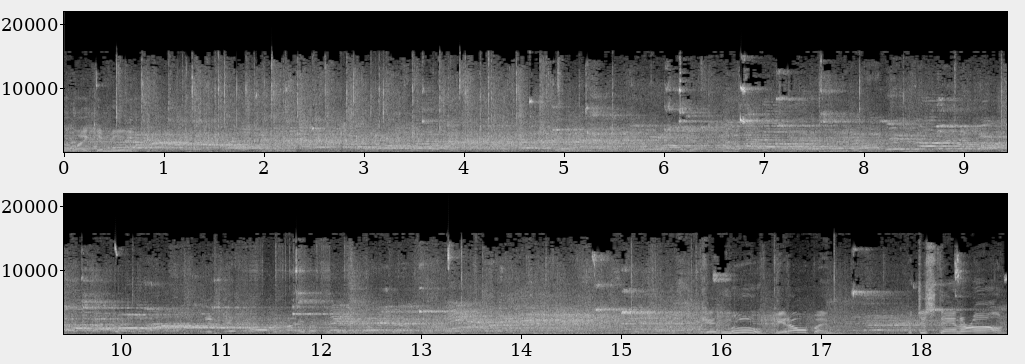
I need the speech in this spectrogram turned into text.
It like you mean it. Get open. But just stand around.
